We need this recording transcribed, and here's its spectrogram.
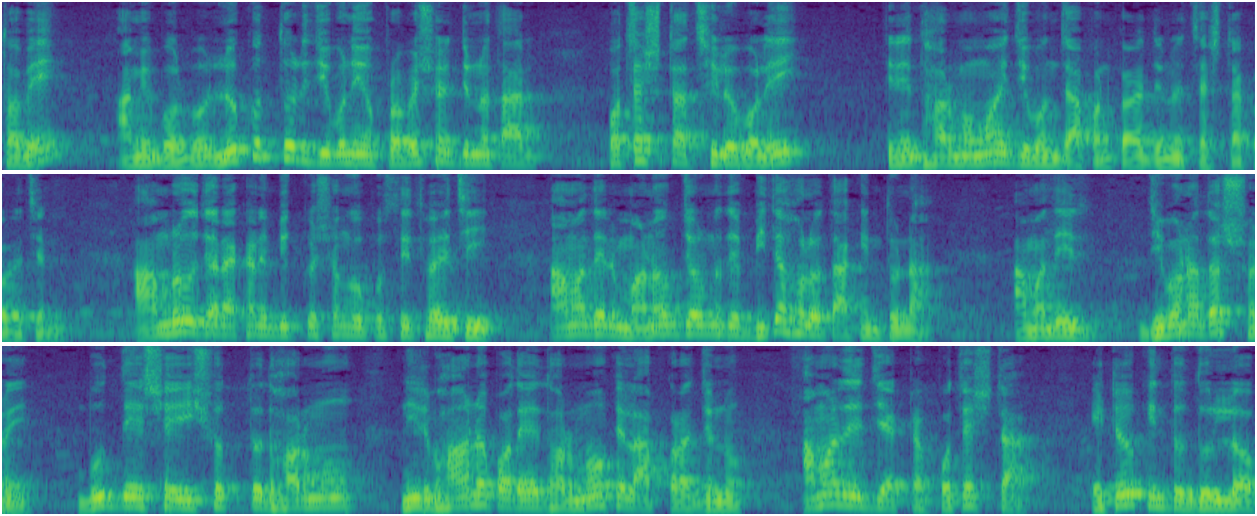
তবে আমি বলব, লোকোত্তর জীবনেও প্রবেশের জন্য তার প্রচেষ্টা ছিল বলেই তিনি ধর্মময় জীবন যাপন করার জন্য চেষ্টা করেছেন। আমরাও যারা এখানে বিজ্ঞর সঙ্গে উপস্থিত হয়েছি, আমাদের মানব জন্ম যে বিতে হলো তা কিন্তু না। আমাদের জীবনাদর্শনে বুদ্ধের সেই সত্য ধর্ম, নির্বাণ পদে ধর্মকে লাভ করার জন্য আমাদের যে একটা প্রচেষ্টা, এটাও কিন্তু দুর্লভ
